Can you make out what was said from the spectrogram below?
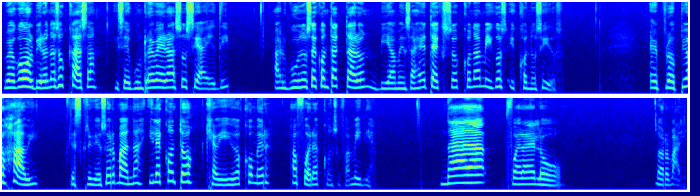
Luego volvieron a su casa y según revela Society, algunos se contactaron vía mensaje de texto con amigos y conocidos. El propio Javi le escribió a su hermana y le contó que había ido a comer afuera con su familia. Nada fuera de lo normal.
